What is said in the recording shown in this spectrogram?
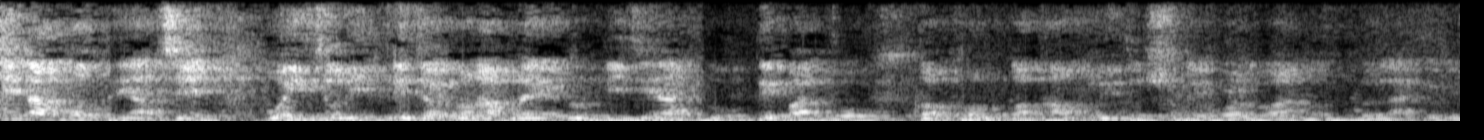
যেটার মধ্যে আছে, ওই চরিত্রে যখন আমরা একটু নিজেরা ঢুকতে পারব, তখন কথামৃত শুনে বড় আনন্দ লাগবে।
